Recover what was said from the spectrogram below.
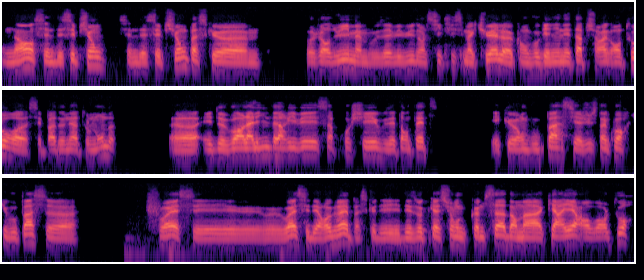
Non, c'est une déception. C'est une déception parce que euh, aujourd'hui, même vous avez vu dans le cyclisme actuel, euh, quand vous gagnez une étape sur un grand tour, euh, c'est pas donné à tout le monde. Euh, et de voir la ligne d'arrivée s'approcher, vous êtes en tête et qu'on vous passe, il y a juste un coureur qui vous passe. euh, ouais, c'est euh, ouais, c'est des regrets parce que des, des occasions comme ça dans ma carrière en World Tour,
